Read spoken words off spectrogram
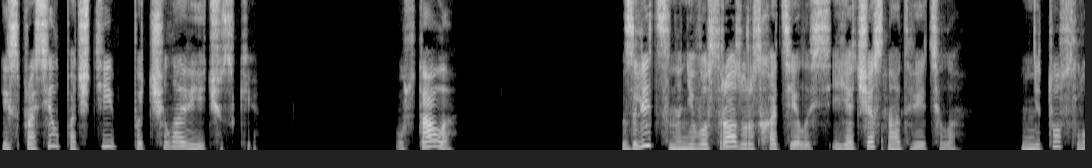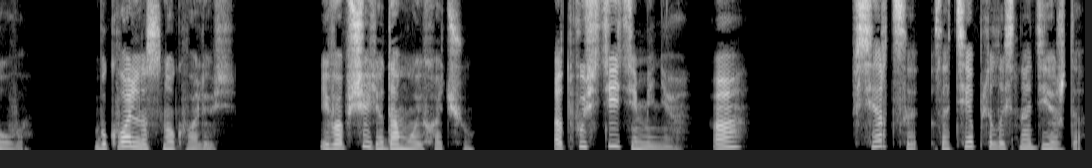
и спросил почти по-человечески. Устала? Злиться на него сразу расхотелось, и я честно ответила. Не то слово. Буквально с ног валюсь. И вообще я домой хочу. Отпустите меня, а? В сердце затеплилась надежда.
